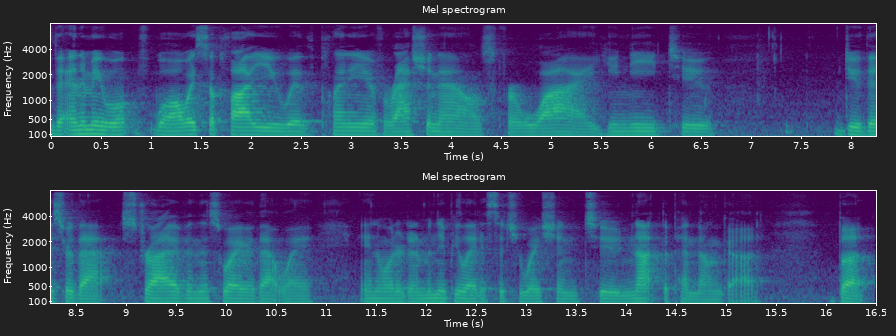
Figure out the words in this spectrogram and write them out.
The enemy will, will always supply you with plenty of rationales for why you need to do this or that, strive in this way or that way, in order to manipulate a situation to not depend on God. But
